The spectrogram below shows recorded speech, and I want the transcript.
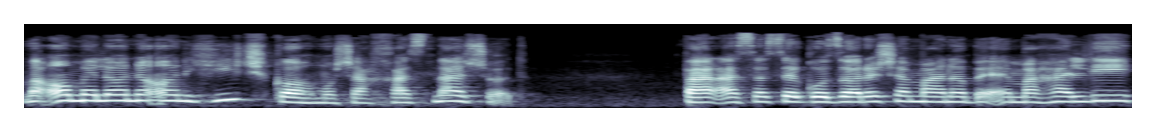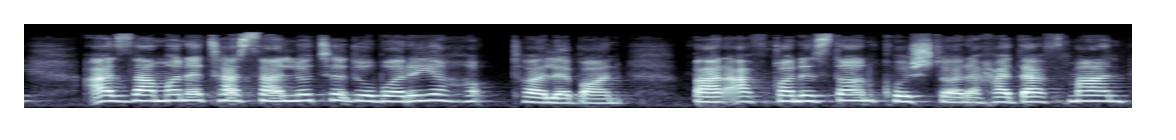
و عاملان آن هیچگاه مشخص نشد. بر اساس گزارش منابع محلی از زمان تسلط دوباره طالبان بر افغانستان کشتار هدفمند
